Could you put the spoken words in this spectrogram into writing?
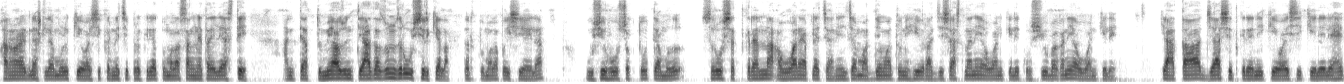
फार्मर आय डी नसल्यामुळे के वाय सी करण्याची प्रक्रिया तुम्हाला सांगण्यात आलेली असते. आणि त्यात तुम्ही अजून त्यात अजून जर उशीर केला तर तुम्हाला पैसे यायला उशीर होऊ शकतो. त्यामुळं सर्व शेतकऱ्यांना आव्हान आहे आपल्या चॅनेलच्या माध्यमातून हे राज्य शासनाने आव्हान केले कृषी विभागाने आव्हान केले की आता ज्या शेतकऱ्यांनी के वाय सी केलेले आहेत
